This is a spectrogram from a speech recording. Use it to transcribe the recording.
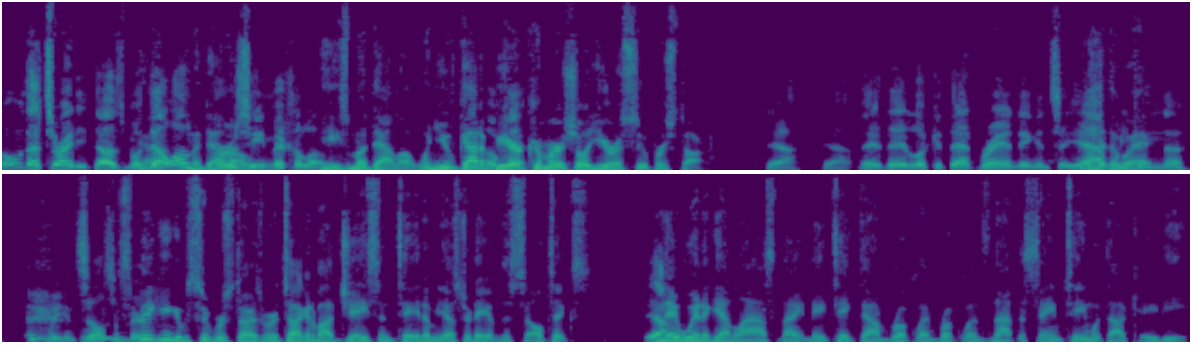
Oh, that's right. He does. Modelo? Yeah, Modelo. Or is he Michelob? He's Modelo. When you've got a beer commercial, you're a superstar. yeah, yeah. They they look at that branding and say, yeah, we way, can uh, we can sell some beer. Speaking of superstars, we were talking about Jayson Tatum yesterday of the Celtics. Yeah. And they win again last night and they take down Brooklyn. Brooklyn's not the same team without KD.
